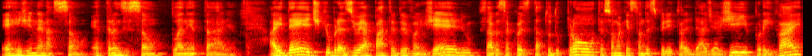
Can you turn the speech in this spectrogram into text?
é regeneração, é transição planetária. A ideia de que o Brasil é a pátria do evangelho, sabe, essa coisa está tudo pronto, é só uma questão da espiritualidade agir, por aí vai.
